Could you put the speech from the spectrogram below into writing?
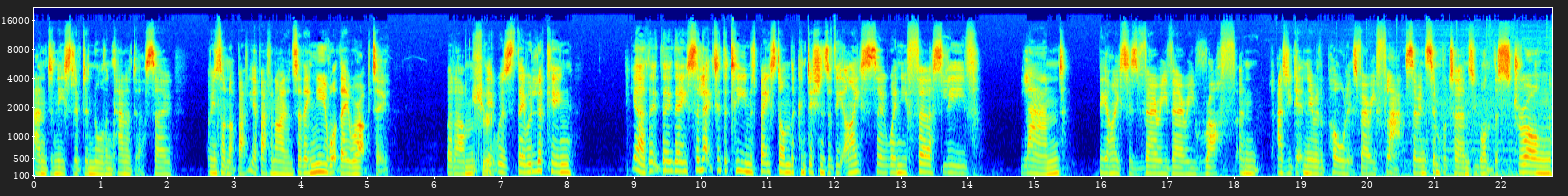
and Denise lived in northern Canada. So, I mean, it's not, not Baffin, yeah, Baffin Island. So they knew what they were up to but um, sure. it was they were looking. Yeah, they, they they selected the teams based on the conditions of the ice. So when you first leave land, the ice is very very rough, and as you get nearer the pole, it's very flat. So in simple terms, you want the strong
